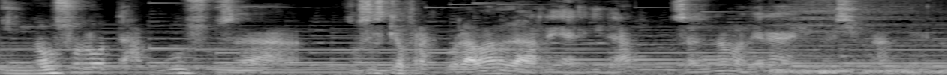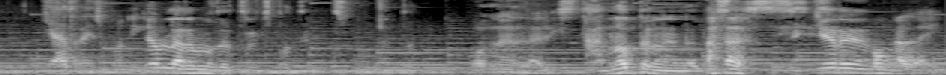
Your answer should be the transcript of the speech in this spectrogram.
y no solo tabús, o sea, cosas que fracturaban la realidad, o sea, de una manera impresionante. Ya Transpotting, Ya hablaremos de Trainspotting en su momento. ponla en la lista. Anótenla en la lista. Ah, sí, si quieren Póngala ahí.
